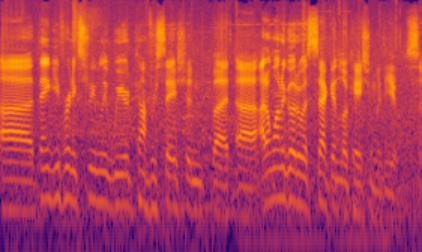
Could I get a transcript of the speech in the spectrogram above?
Uh, thank you for an extremely weird conversation, but uh, I don't want to go to a second location with you. So.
